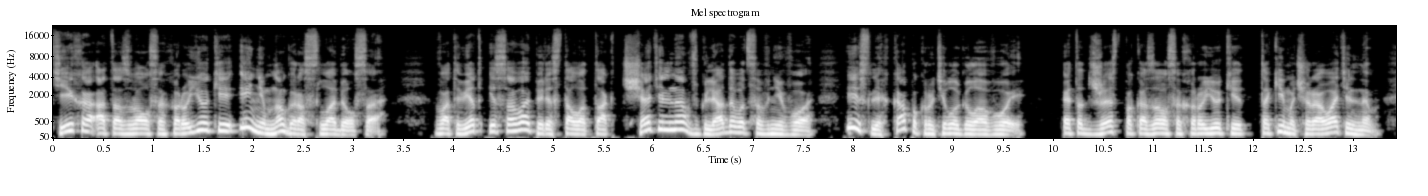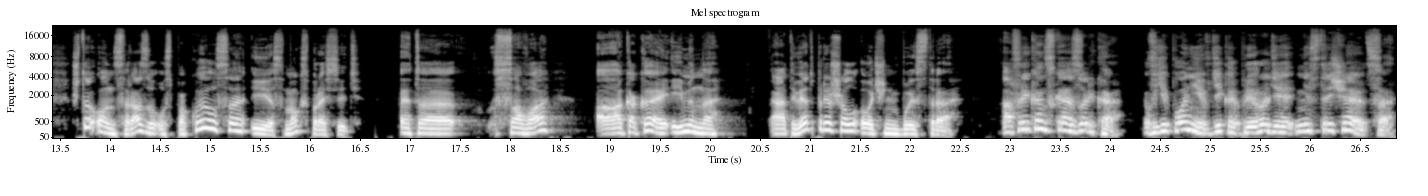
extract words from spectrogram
Тихо отозвался Харуюки и немного расслабился. В ответ и сова перестала так тщательно вглядываться в него и слегка покрутила головой. Этот жест показался Харуюки таким очаровательным, что он сразу успокоился и смог спросить. «Это... сова? А какая именно?» Ответ пришел очень быстро. «Африканская зорька. В Японии в дикой природе не встречаются,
